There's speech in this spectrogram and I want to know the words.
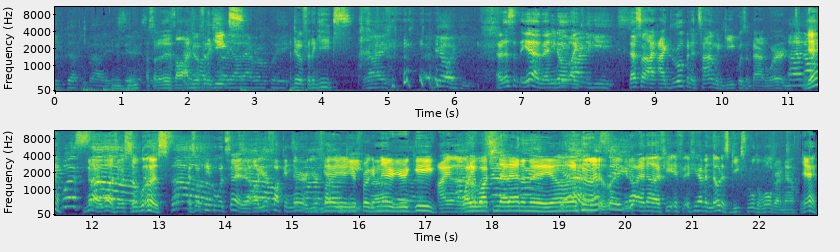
geeked up about it. Mhm. seriously. That's what it is. I'll, I do it for the geeks. y'all that real quick, I do it for the geeks. right? we are geeks. And that's the, yeah, man. You know, we like are the geeks. That's what I, I grew up in a time when geek was a bad word. Uh, Yeah. it was. No, it was. It was It something- was. That's what people would say. They're, oh, you're a fucking nerd. You're a fucking Yeah, yeah, you're geek, fucking bro." nerd. You're a geek. I, uh, Why I you was- watching that anime? You know? Yeah, It's like, You know, and uh, if you if, if you haven't noticed, geeks rule the world right now. yeah.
